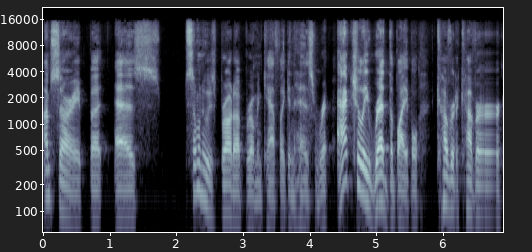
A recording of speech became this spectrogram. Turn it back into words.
I'm sorry, but as someone who was brought up Roman Catholic and has re- actually read the Bible cover to cover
